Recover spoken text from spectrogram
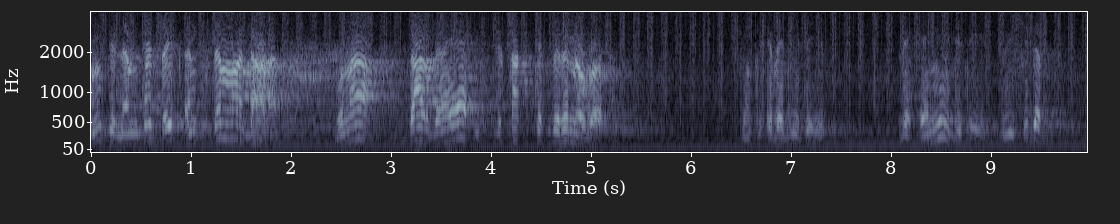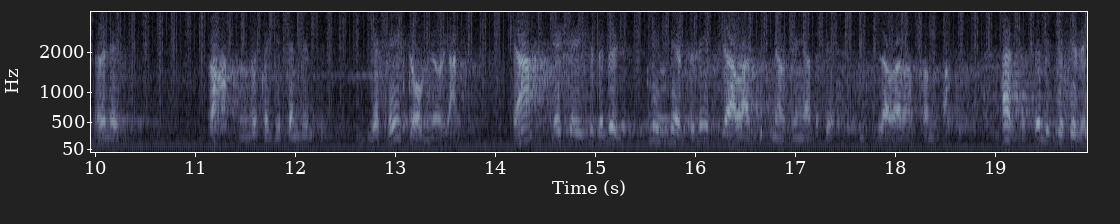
Onun için lem tesrik en tüsemma daran. Buna dar demeye istikat tekledemiyor burası. Çünkü ebedi değil ve heni de değil. Bu işi de öyle rahatsızlıkla geçen bir yaşayış da olmuyor yani. Ya yaşayışı da bir, bin bir türlü istilalar bitmiyor dünyadaki istilaların sonunda. Herkes de bir çeşidi.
